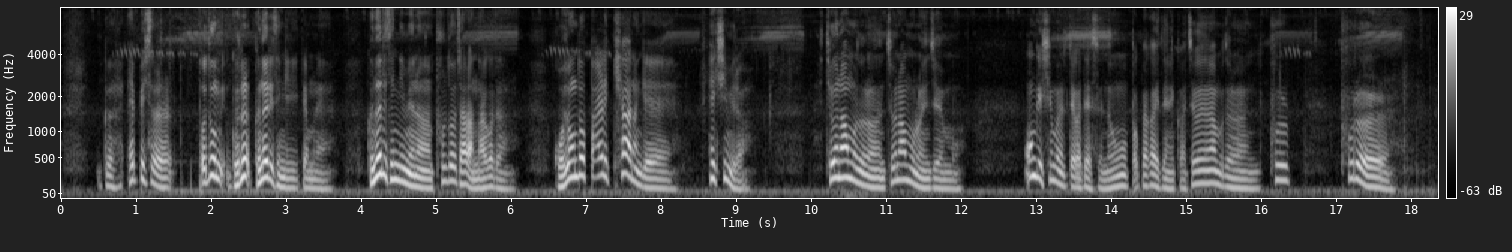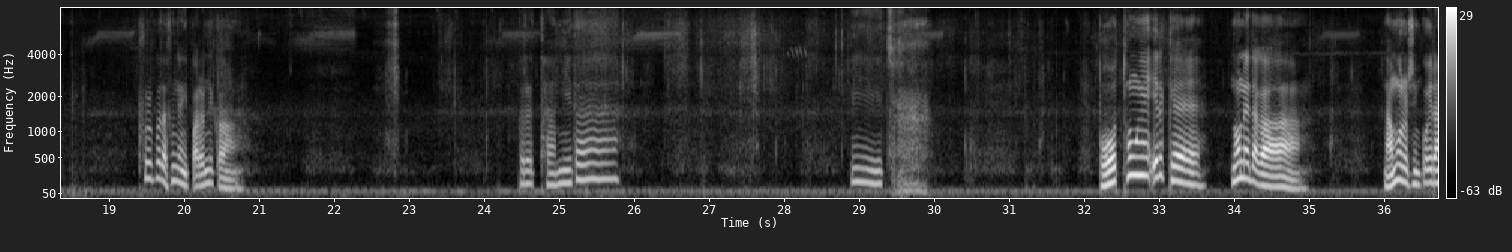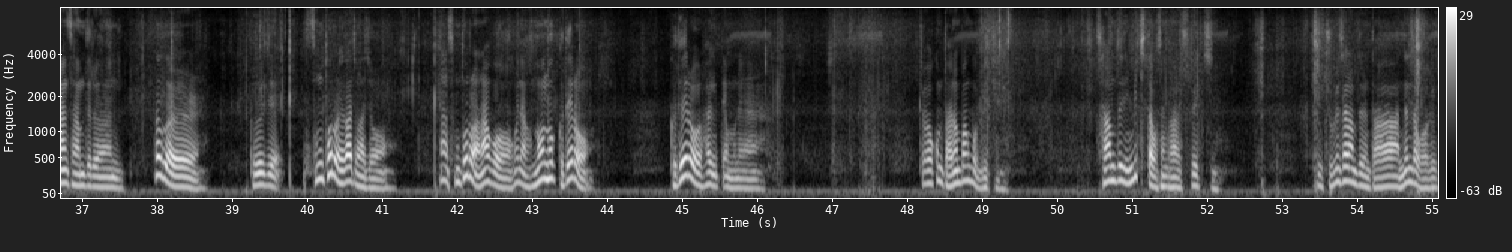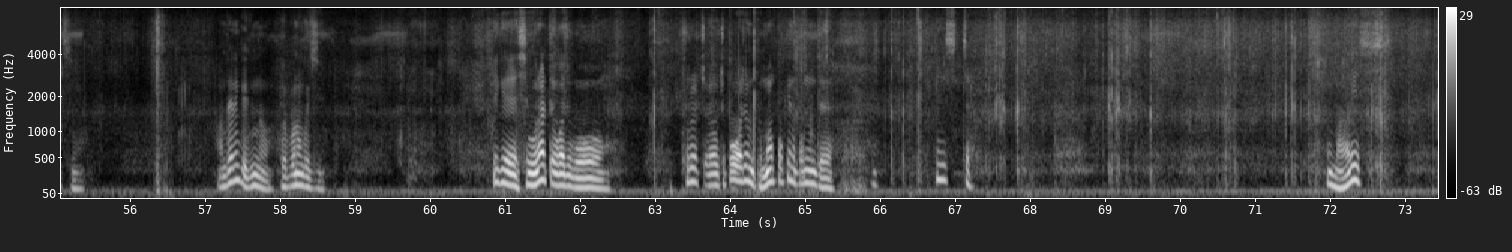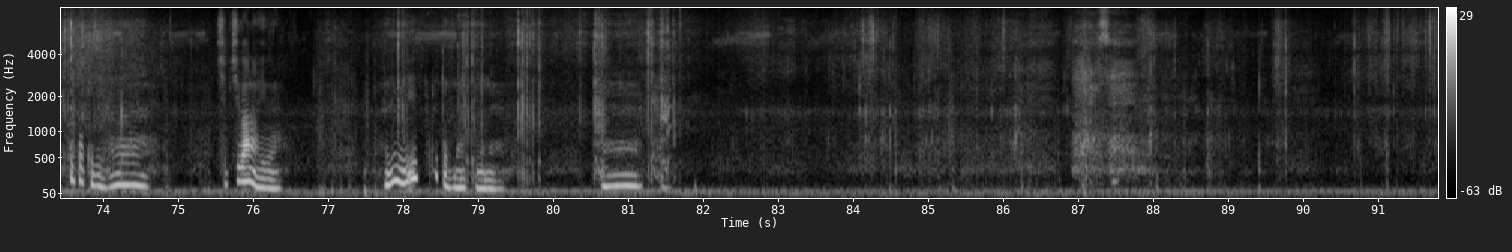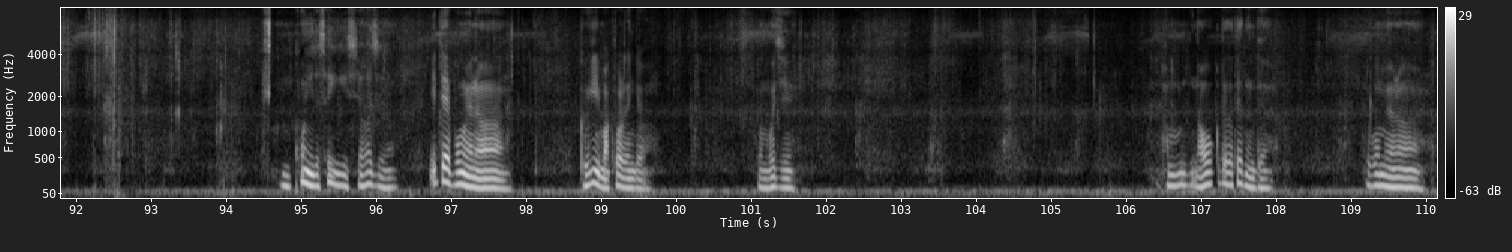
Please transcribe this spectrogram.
그 햇빛을 어두움 그늘, 그늘이 생기기 때문에. 그늘이 생기면은 풀도 잘 안 나거든. 그 정도 빨리 케어하는 게 핵심이라. 저 나무들은 저 나무는 이제 뭐 옮겨 심을 때가 됐어요. 너무 빡빡하게 되니까. 저 나무들은 풀 풀을 풀보다 성장이 빠르니까? 그렇답니다 이 참 보통에 이렇게 논에다가 나무를 심고 일하는 사람들은 흙을 그 이제 성토로 해가지고 하죠. 그냥 성토로 안 하고 그냥 논흙 그대로 그대로 하기 때문에 조금 다른 방법이 있지. 사람들이 미치다고 생각할 수도 있지. 이 주변 사람들은 다 안 된다고 하겠지. 안 되는 게 어딨노? 해보는 거지. 이게 시원할 때 와가지고 풀을 쭉쭉 뽑아주면 금방 뽑기는 뽑는데 이게 진짜. 말이 풀 뽑기지. 아, 쉽지가 않아 이거. 요즘 이 풀이 또 많이 뽑네. 아, 참. 콩이 이제 새기기 시작하지. 이때 보면은 그게 막 돌아다녀. 그 뭐지? 한 나올 때가 됐는데 해 보면은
